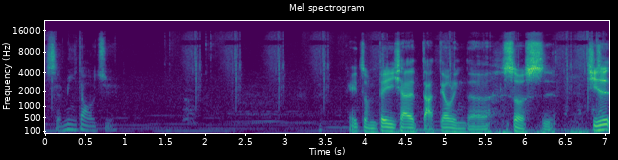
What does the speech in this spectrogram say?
神秘道具，可以准备一下打凋零的设施。其实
